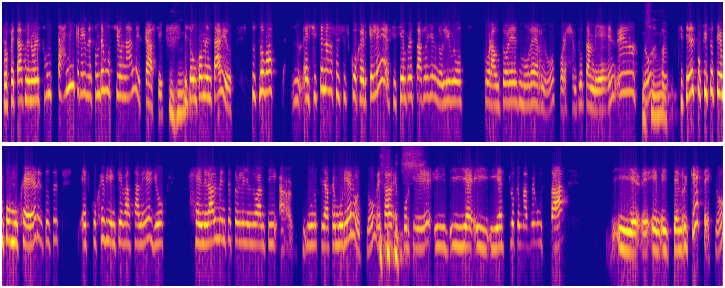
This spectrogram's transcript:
profetas menores, son tan increíbles, son devocionales casi, y son comentarios. Entonces, no vas el chiste nada más es escoger qué leer. Si siempre estás leyendo libros por autores modernos, por ejemplo, también, eh, ¿no? Si tienes poquito tiempo mujer, entonces escoge bien qué vas a leer. Yo generalmente estoy leyendo anti a unos que ya se murieron, ¿no? Esa, porque, y, y, y, es lo que más me gusta eh, y, te enriquece, ¿no?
